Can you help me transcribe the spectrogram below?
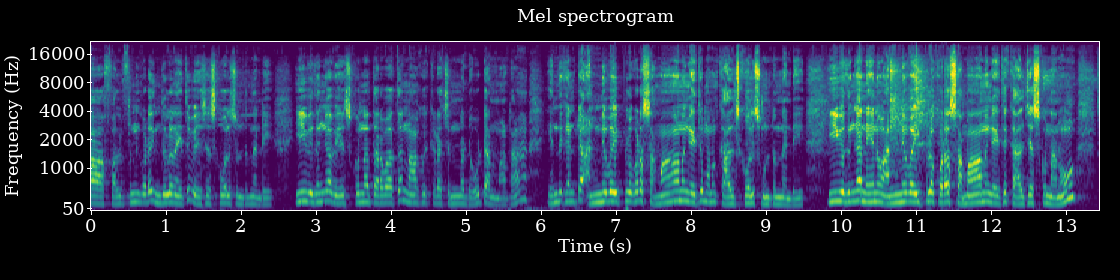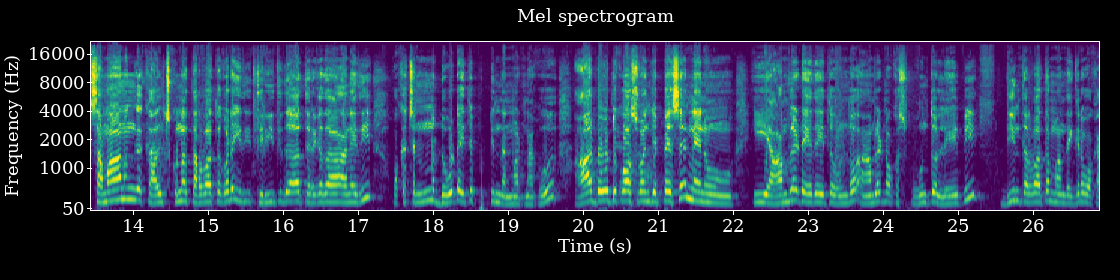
ఆ పల్ఫ్ని కూడా ఇందులోనైతే వేసేసుకోవాల్సి ఉంటుందండి. ఈ విధంగా వేసుకున్న తర్వాత నాకు ఇక్కడ చిన్న డౌట్ అనమాట ఎందుకంటే అన్ని వైపులో కూడా సమానంగా అయితే మనం కాల్చుకోవాల్సి ఉంటుందండి. ఈ విధంగా నేను అన్ని వైపులో కూడా సమానంగా అయితే కాల్చేసుకున్నాను. సమానంగా కాల్చుకున్న తర్వాత కూడా ఇది తిరిగిదా తిరగదా అనేది ఒక చిన్న డౌట్ అయితే పుట్టిందనమాట నాకు. ఆ డౌట్ కోసం అని చెప్పేసి నేను ఈ ఆమ్లెట్ ఏదైతే ఉందో ఆమ్లెట్ని ఒక స్పూన్తో లేపి దీని తర్వాత మన దగ్గర ఒక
